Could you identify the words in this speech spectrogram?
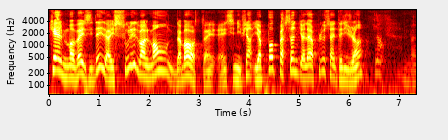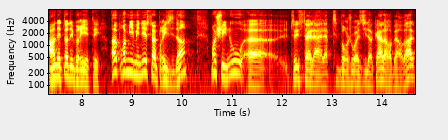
quelle mauvaise idée d'aller se saouler devant le monde. D'abord, c'est insignifiant. Il n'y a pas personne qui a l'air plus intelligent Non. en état d'ébriété. Un premier ministre, un président. Moi, chez nous, euh, c'était la, petite bourgeoisie locale à Robertval.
